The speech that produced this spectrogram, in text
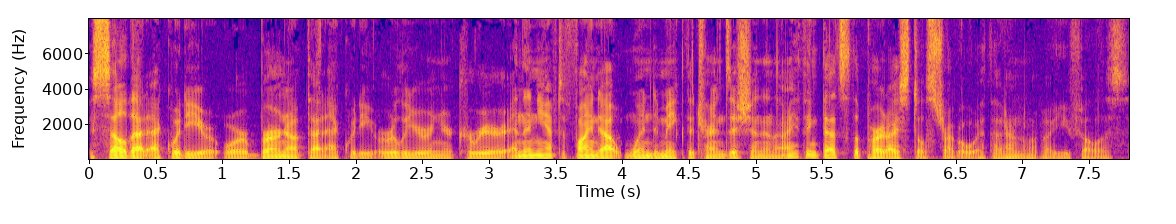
sell that equity or, or burn up that equity earlier in your career. And then you have to find out when to make the transition. And I think that's the part I still struggle with. I don't know about you fellas.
